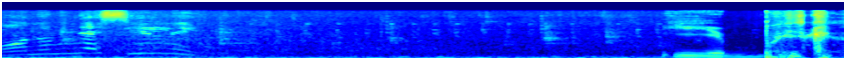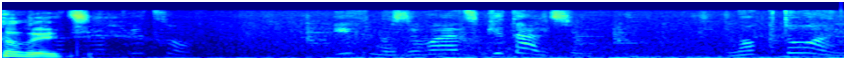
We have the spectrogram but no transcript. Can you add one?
Он у меня сильный. Ебать, колоть. Их называют скитальцами. Но кто они?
